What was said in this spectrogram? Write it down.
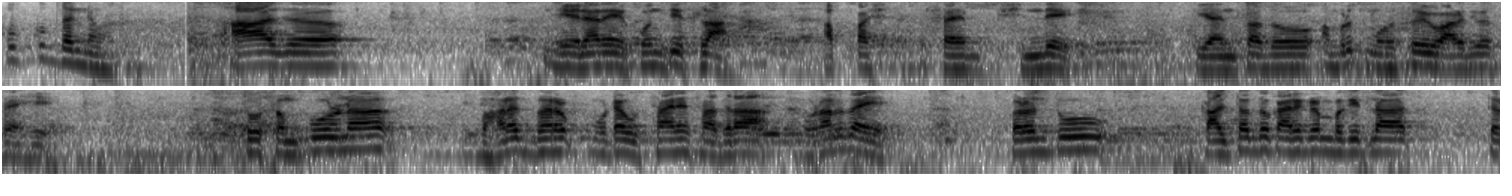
खूप खूप धन्यवाद. आज येणाऱ्या एकोणतीसला आप्पा साहेब शिंदे यांचा जो अमृत महोत्सवी वाढदिवस आहे तो संपूर्ण भारतभर मोठ्या उत्साहाने साजरा होणारच आहे. परंतु कालचा जो कार्यक्रम बघितला तर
